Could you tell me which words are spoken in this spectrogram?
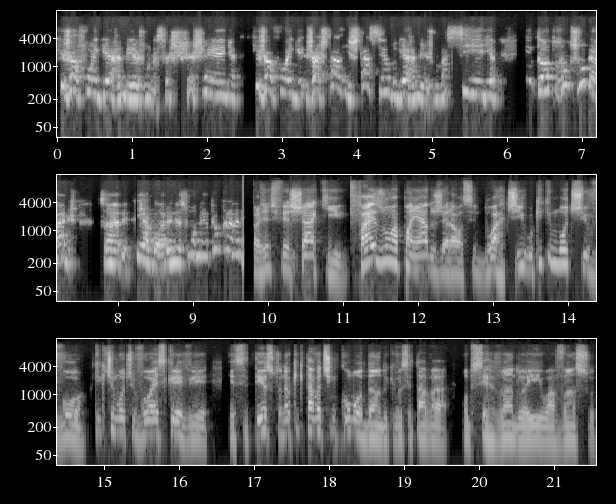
que já foi guerra mesmo na Chechênia, que já foi, já está, está sendo guerra mesmo na Síria, em tantos outros lugares sabe? E agora, nesse momento, é a Ucrânia. Para a gente fechar aqui, faz um apanhado geral assim do artigo. O que, que motivou? O que, que te motivou a escrever esse texto? Né? O que estava te incomodando que você estava observando aí o avanço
